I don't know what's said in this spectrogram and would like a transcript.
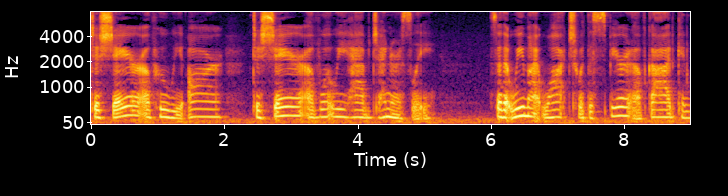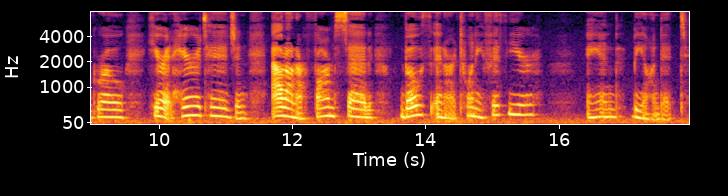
to share of who we are, to share of what we have generously, so that we might watch what the Spirit of God can grow here at Heritage and out on our farmstead, both in our 25th year and beyond it.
